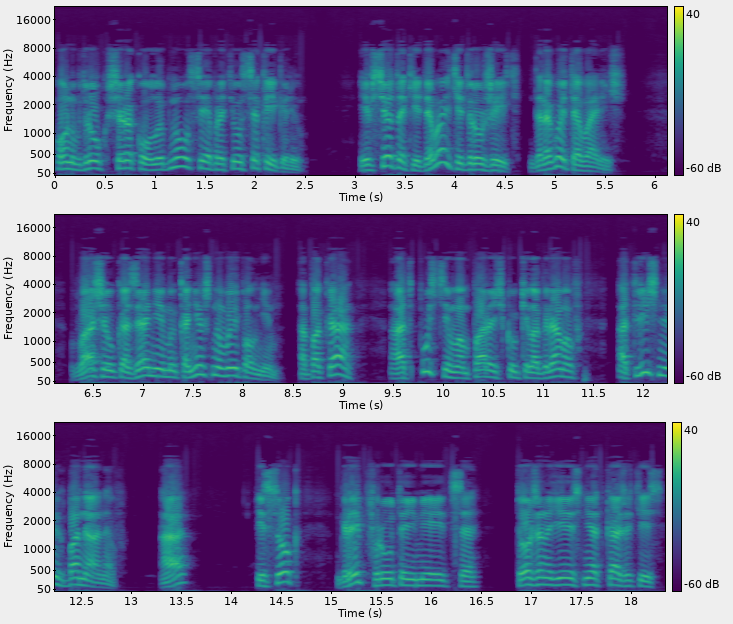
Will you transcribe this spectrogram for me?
Он вдруг широко улыбнулся и обратился к Игорю. «И все-таки давайте дружить, дорогой товарищ. Ваши указания мы, конечно, выполним, а пока Отпустим вам парочку килограммов отличных бананов, а? И сок грейпфрута имеется. Тоже, надеюсь, не откажетесь?»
